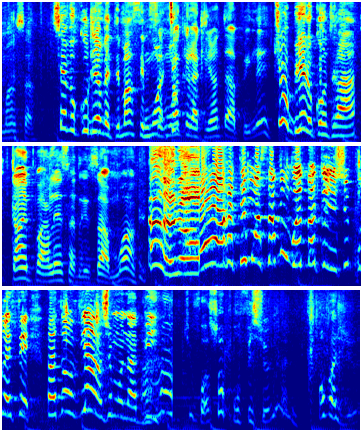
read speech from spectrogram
Comment ça? Si elle veut coudre un vêtement, c'est C'est moi. moi, Tu, que la cliente a appelé. tu as oublié le contrat Quand elle parlait, elle s'adressait à moi. Ah non Hé, arrêtez-moi ça, vous ne voyez pas que je suis pressée. Pardon, viens ranger mon habit. Ah, tu vois, sois professionnel. On va gérer.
